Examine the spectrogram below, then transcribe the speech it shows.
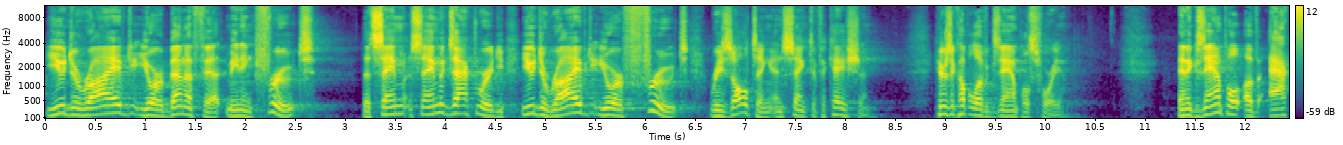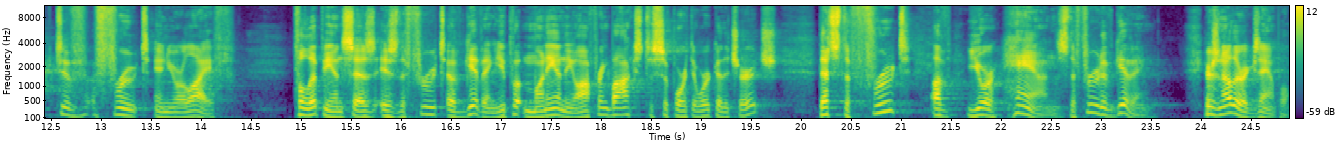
you derived your benefit, meaning fruit, the same, same exact word. You, you derived your fruit resulting in sanctification. Here's a couple of examples for you. An example of active fruit in your life. Philippians says is the fruit of giving. You put money in the offering box to support the work of the church. That's the fruit of your hands, the fruit of giving. Here's another example.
